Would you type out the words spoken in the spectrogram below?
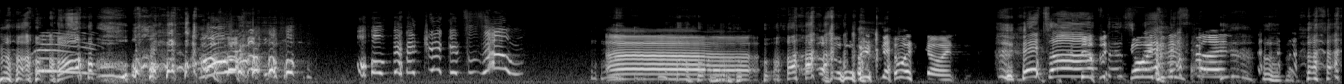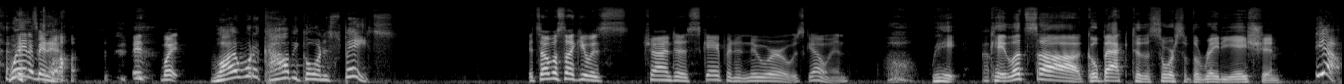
oh! Oh! oh oh! man, check it's his house. Uh. where's that one going? it's off! this going to the sun. Wait a minute. wait. Why would a cow be going to space? It's almost like it was trying to escape and it knew where it was going. Wait. Okay, let's uh go back to the source of the radiation. Yeah.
